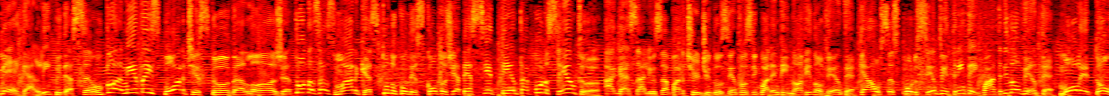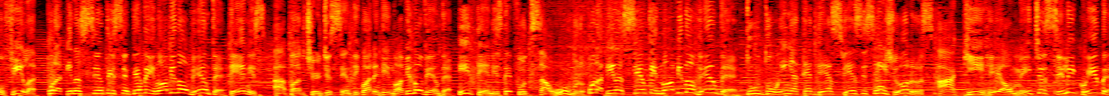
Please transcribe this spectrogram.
Mega liquidação Planeta Esportes. Toda loja, todas as marcas, tudo com descontos de até 70%. Agasalhos a partir de 249,90. Calças por 134,90. Moletom fila por apenas 179,90. Tênis a partir de 149,90. E tênis de futsal Umbro por apenas 109,90. Tudo em até 10 vezes sem juros. Aqui realmente se liquida.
